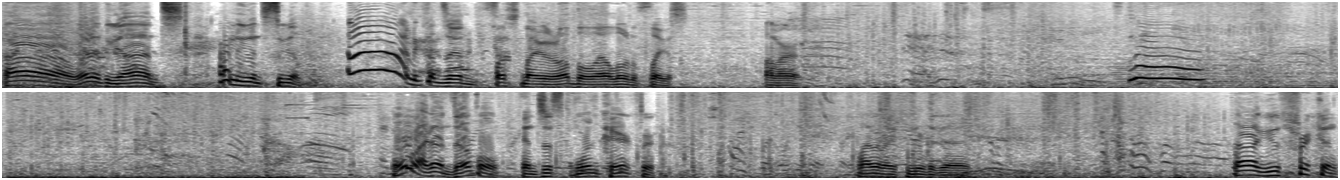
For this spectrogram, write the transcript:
Oh, what are the odds? I didn't even see him. Ah, and he comes in, first my rumble all over the place. Bummer. I got double and just one character. Why would I heal the guy? Oh, you freaking...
